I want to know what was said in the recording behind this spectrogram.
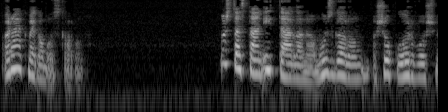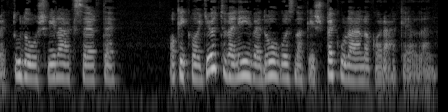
A rák meg a mozgalom. Most aztán itt állana a mozgalom, a sok orvos meg tudós világszerte, akik vagy ötven éve dolgoznak és spekulálnak a rák ellen.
